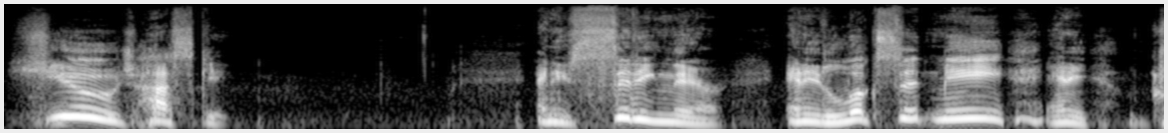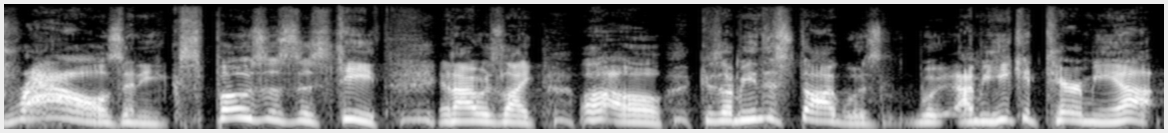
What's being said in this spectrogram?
huge husky and he's sitting there and he looks at me and he growls and he exposes his teeth. And I was like, uh oh, because I mean, this dog was, I mean, he could tear me up.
